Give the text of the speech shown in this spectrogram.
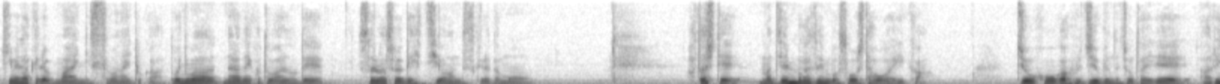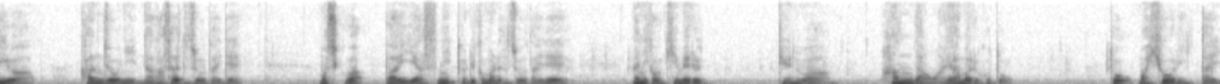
決めなければ前に進まないとかどうにもならないことはあるのでそれはそれで必要なんですけれども果たして、まあ、全部が全部そうした方がいいか情報が不十分な状態であるいは感情に流された状態でもしくはバイアスに取り込まれた状態で何かを決めるっていうのは判断を誤ることと、まあ、表裏一体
